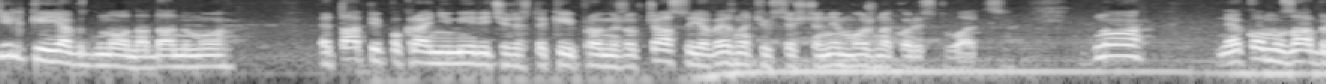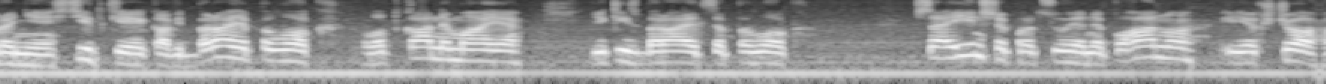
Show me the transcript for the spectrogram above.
тільки як дно на даному етапі, по крайній мірі, через такий проміжок часу, я визначився, що ним можна користуватися. Дно, на якому забрані сітки, яка відбирає пилок, лотка немає, в якій збирається пилок. Все інше працює непогано, і якщо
